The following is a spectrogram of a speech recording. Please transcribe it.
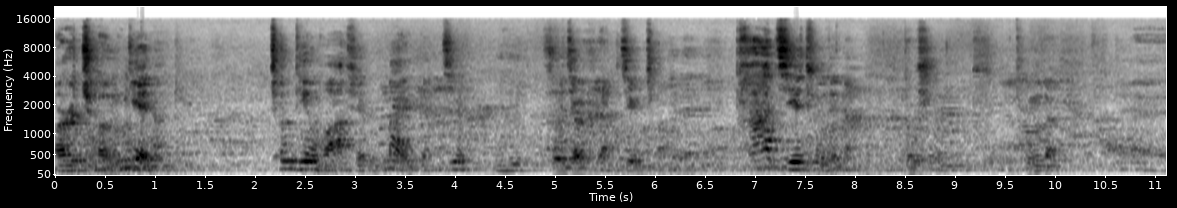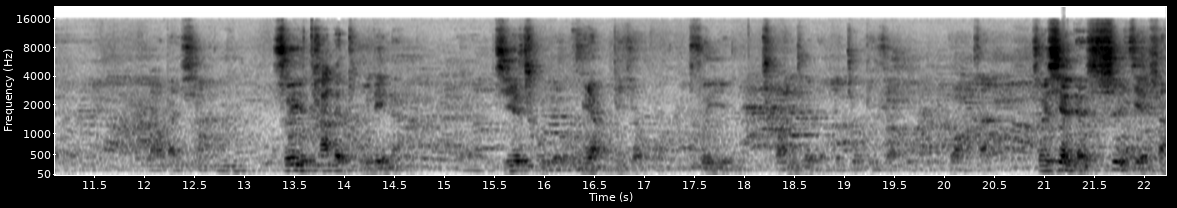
而程家呢，程天华是卖眼镜，所以叫眼镜程。他接触的呢，都是普通的呃老百姓，所以他的徒弟呢，接触的面比较广，所以传出来的就比较广泛。所以现在世界上，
